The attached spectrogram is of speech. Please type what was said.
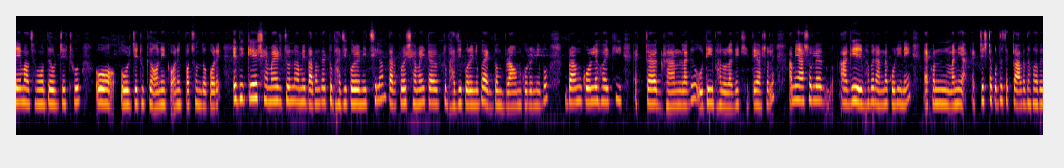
নেয় মাঝে মধ্যে ওর জেঠুর ও ওর জেঠুকে অনেক অনেক পছন্দ করে। এদিকে শ্যামাইয়ের জন্য আমি বাদামটা একটু ভাজি করে নিচ্ছিলাম। তারপরে সেমাইটা একটু ভাজি করে নিব, একদম ব্রাউন করে নিব। ব্রাউন করলে হয় কি, একটা ঘ্রাণ লাগে ওটাই ভালো লাগে খেতে আসলে। আমি আসলে আগে এইভাবে রান্না করি নেই। এখন মানে এক চেষ্টা করতেছি একটু আলাদাভাবে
